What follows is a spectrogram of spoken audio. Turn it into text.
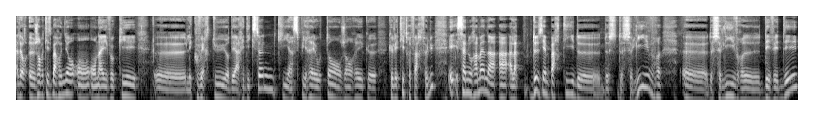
Alors, euh, Jean-Baptiste Barognan, on, on, a évoqué euh, les couvertures des Harry Dixon qui inspiraient autant genré que, que les titres farfelus. Et ça nous ramène à, à, à la deuxième partie de, de, de ce livre, euh, de ce livre DVD,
